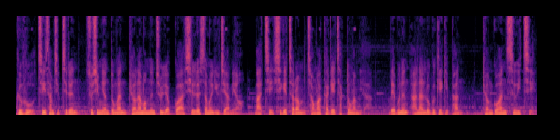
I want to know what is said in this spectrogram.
그 후 G37은 수십 년 동안 변함없는 출력과 신뢰성을 유지하며 마치 시계처럼 정확하게 작동합니다. 내부는 아날로그 계기판, 견고한 스위치,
